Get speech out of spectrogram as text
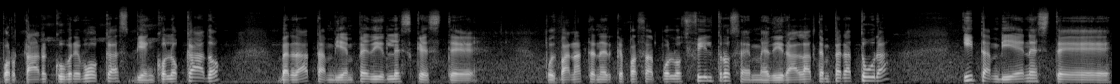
portar cubrebocas bien colocado, ¿verdad? También pedirles que este, pues van a tener que pasar por los filtros, se medirá la temperatura, y también este,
